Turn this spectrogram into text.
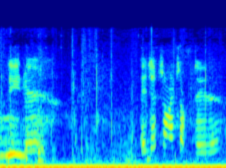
It, you update it. Just when it's updated.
